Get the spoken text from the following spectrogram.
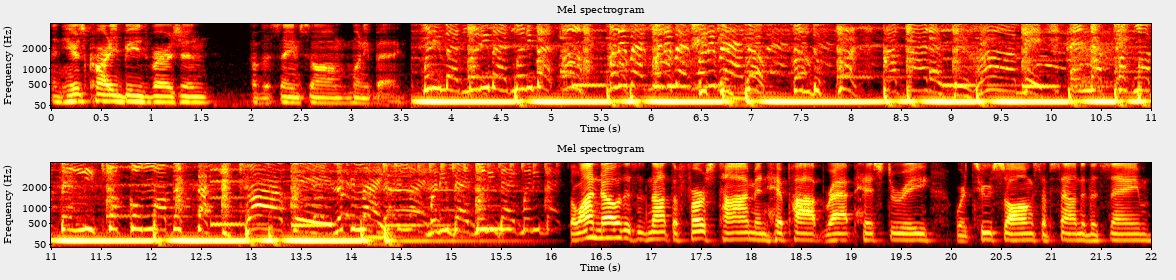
And here's Cardi B's version of the same song, Money bag, money bag, money bag, uh, So I know this is not the first time in hip hop rap history where two songs have sounded the same,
